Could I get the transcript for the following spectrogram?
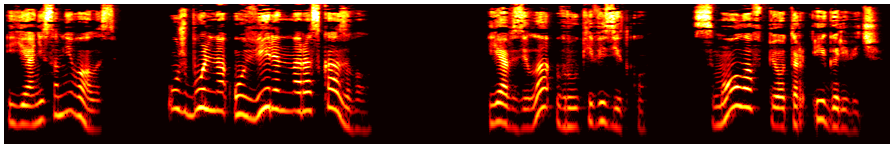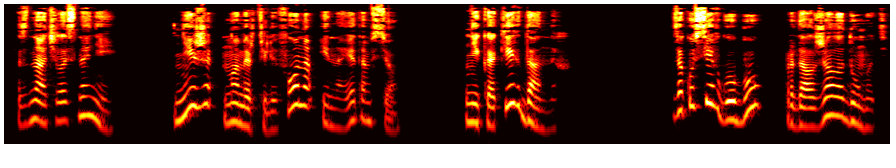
я не сомневалась. Уж больно уверенно рассказывал. Я взяла в руки визитку. Смолов Петр Игоревич значилось на ней. Ниже номер телефона и на этом все. Никаких данных. Закусив губу, продолжала думать.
